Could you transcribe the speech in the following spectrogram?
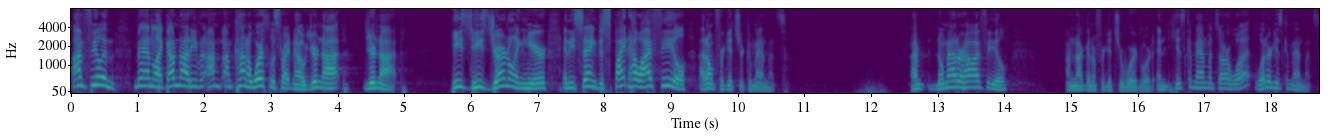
I'm feeling, man, like I'm not even, I'm, I'm kind of worthless right now. You're not. You're not. He's, he's journaling here, and he's saying, despite how I feel, I don't forget your commandments. I'm, no matter how I feel, I'm not going to forget your word, Lord. And his commandments are what? What are his commandments?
